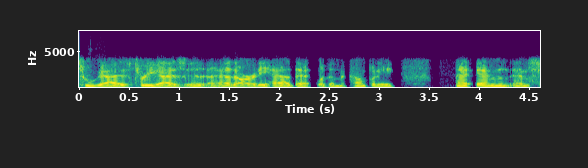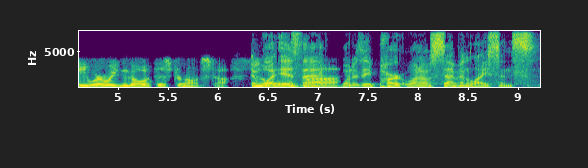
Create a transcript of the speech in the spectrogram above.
two guys, three guys uh, had already had that within the company, and and see where we can go with this drone stuff. and what So, is that? uh, what is a Part 107 license?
